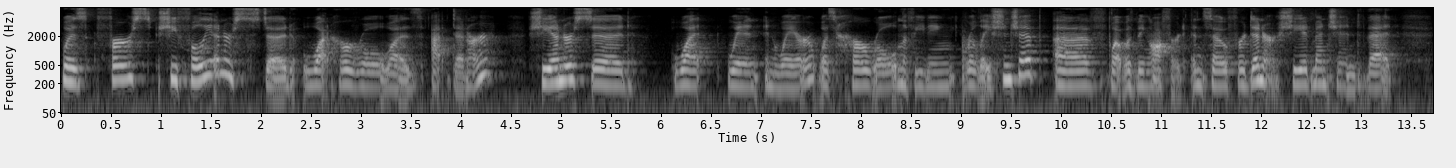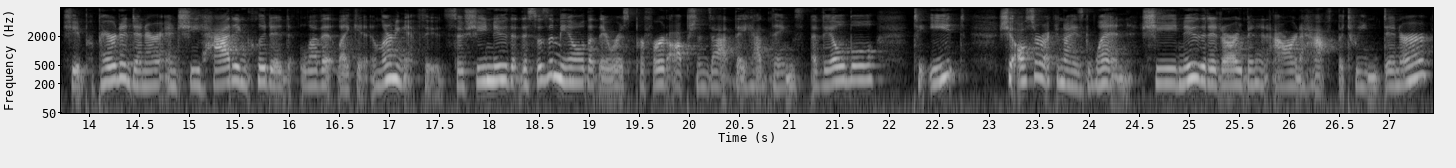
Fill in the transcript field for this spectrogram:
was first, she fully understood what her role was at dinner. She understood what, when, and where was her role in the feeding relationship of what was being offered. And so for dinner, she had mentioned that she had prepared a dinner and she had included Love It, Like It, and Learning It foods. So she knew that this was a meal that there was preferred options at. They had things available to eat. She also recognized when. She knew that it had already been an hour and a half between dinner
